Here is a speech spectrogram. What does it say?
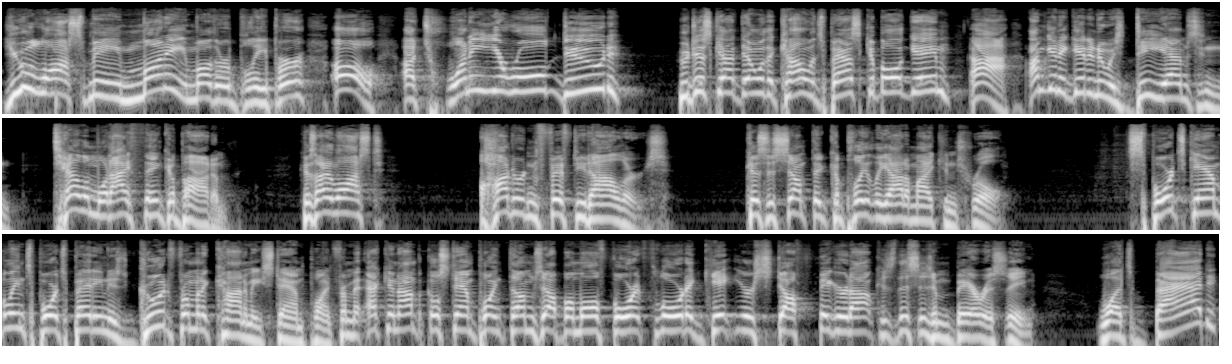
you lost me money, mother bleeper. Oh, a 20 year old dude who just got done with a college basketball game? Ah, I'm going to get into his DMs and tell him what I think about him because I lost $150 because of something completely out of my control. Sports gambling, sports betting is good from an economy standpoint. From an economical standpoint, thumbs up. I'm all for it. Florida, get your stuff figured out because this is embarrassing. What's bad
